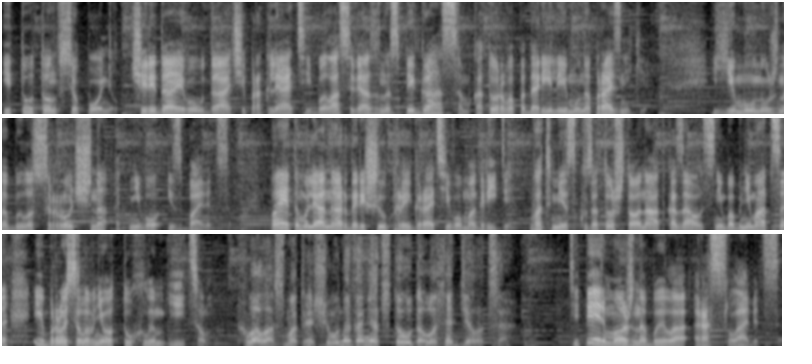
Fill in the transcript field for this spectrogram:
И тут он все понял. Череда его удач и проклятий была связана с Пегасом, которого подарили ему на празднике. Ему нужно было срочно от него избавиться. Поэтому Леонардо решил проиграть его Магриде, в отместку за то, что она отказалась с ним обниматься и бросила в него тухлым яйцом. Хвала смотрящему, наконец-то удалось отделаться. Теперь можно было расслабиться.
